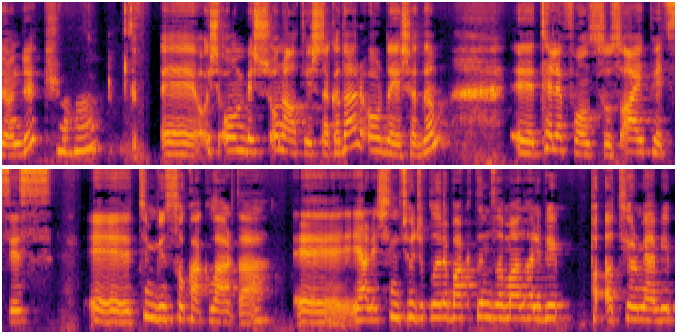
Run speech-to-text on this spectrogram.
döndük. Hı hı. E, işte 15-16 yaşına kadar orada yaşadım. E, telefonsuz, iPad'siz, e, tüm gün sokaklarda. E, yani şimdi çocuklara baktığım zaman hani bir atıyorum yani bir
